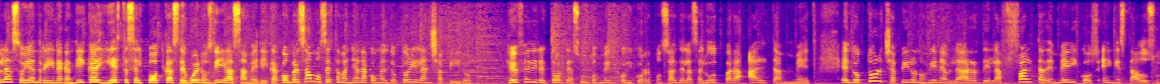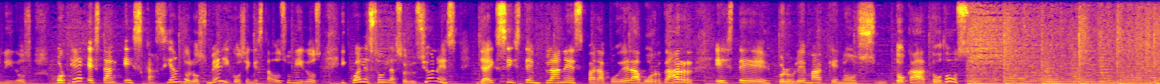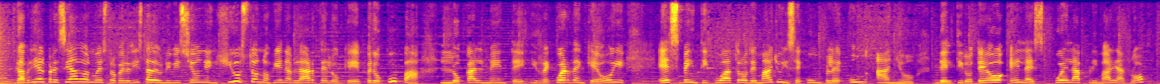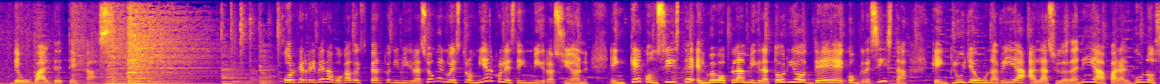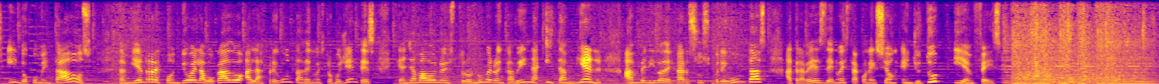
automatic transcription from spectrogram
Hola, soy Andreina Gandica y este es el podcast de Buenos Días América. Conversamos esta mañana con el doctor Ilan Shapiro, jefe director de Asuntos Médicos y corresponsal de la salud para AltaMed. El doctor Shapiro nos viene a hablar de la falta de médicos en Estados Unidos, por qué están escaseando los médicos en Estados Unidos y cuáles son las soluciones. ¿Ya existen planes para poder abordar este problema que nos toca a todos? Gabriel Preciado, nuestro periodista de Univisión en Houston, nos viene a hablar de lo que preocupa localmente. Y recuerden que hoy es 24 de mayo y se cumple un año del tiroteo en la escuela primaria Rob de Uvalde, Texas. Jorge Rivera, abogado experto en inmigración, en nuestro miércoles de inmigración. ¿En qué consiste el nuevo plan migratorio de congresista que incluye una vía a la ciudadanía para algunos indocumentados? También respondió el abogado a las preguntas de nuestros oyentes que han llamado nuestro número en cabina y también han venido a dejar sus preguntas a través de nuestra conexión en YouTube y en Facebook.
